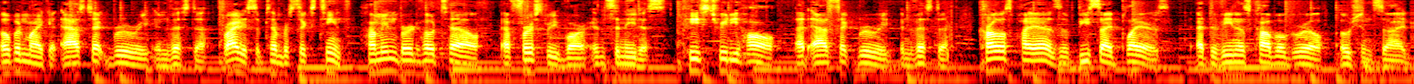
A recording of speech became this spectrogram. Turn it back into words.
open mic at Aztec Brewery in Vista. Friday, September 16th, Hummingbird Hotel at First Street Bar in Encinitas. Peace Treaty Hall at Aztec Brewery in Vista. Karlos Paez of B-Side Players at Davina's Cabo Grill, Oceanside.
